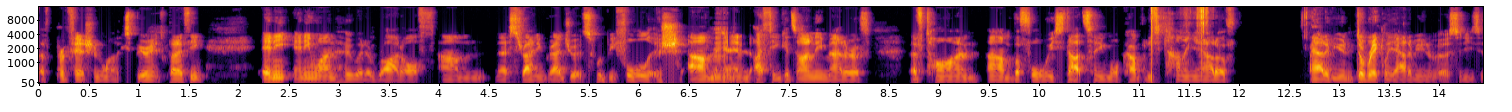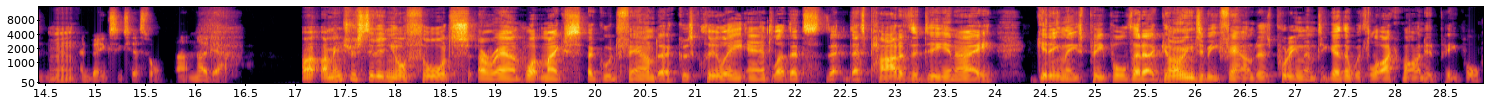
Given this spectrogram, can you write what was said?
of, professional experience. But I think. Any anyone who were to write off um, Australian graduates would be foolish, mm. and I think it's only a matter of of time um, before we start seeing more companies coming out of out of you directly out of universities and, mm. and being successful, uh, no doubt. I'm interested in your thoughts around what makes a good founder, because clearly Antler, that's that, that's part of the DNA. Getting these people that are going to be founders, putting them together with like-minded people.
